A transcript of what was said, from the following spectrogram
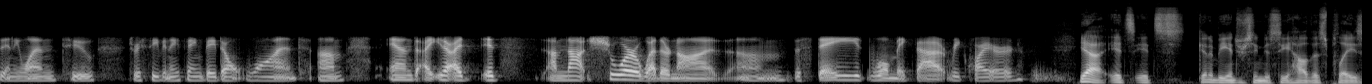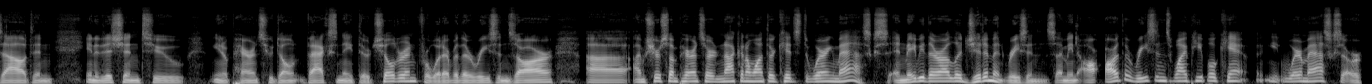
anyone to to receive anything they don't want. Um, and I, you know, I, it's I'm not sure whether or not um, the state will make that required. Yeah, it's it's going to be interesting to see how this plays out. And in addition to you know parents who don't vaccinate their children for whatever their reasons are, uh, I'm sure some parents are not going to want their kids to wearing masks. And maybe there are legitimate reasons. I mean, are are there reasons why people can't wear masks, or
